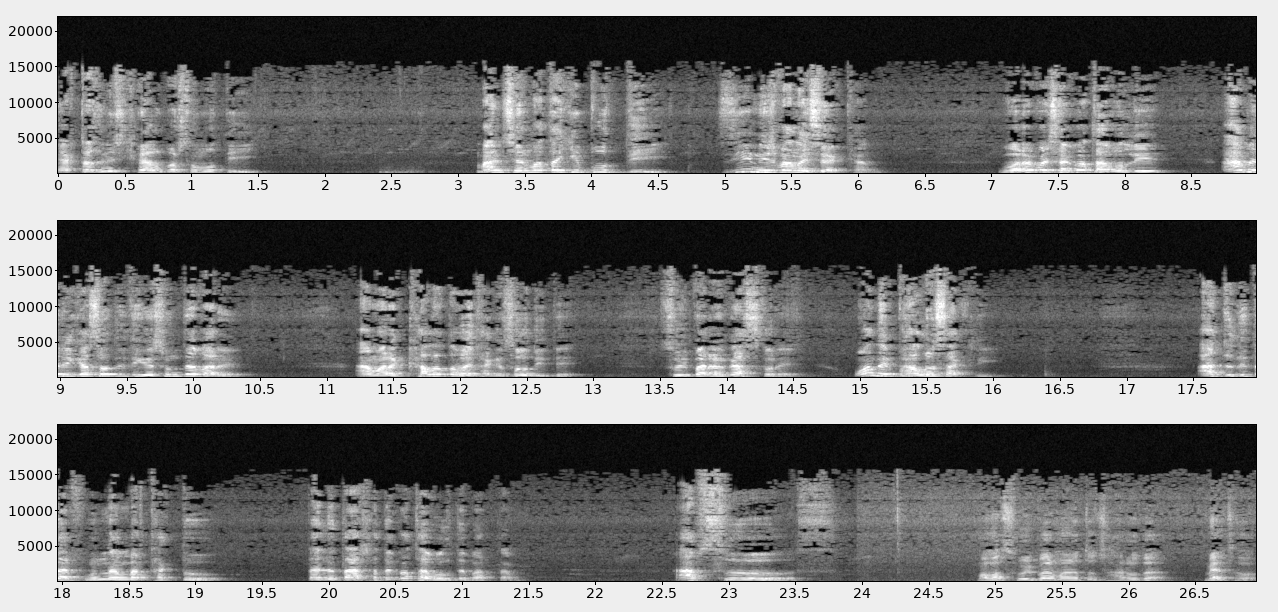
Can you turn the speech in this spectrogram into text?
একটা জিনিস খেয়াল করছ মতি? মানুষের মাথায় কি বুদ্ধি? জিনিস বানাইছে একখান। ঘরে বসে কথা বললি আমেরিকা সৌদি থেকে শুনতে পারে। আমার এক খালাতো ভাই থাকে সৌদিতে সুইপারের কাজ করে অনেক ভালো চাকরি। আর যদি তার ফোন নাম্বার থাকতো তাহলে তার সাথে কথা বলতে পারতাম। আফসোস। মামা সুইপার মানে তো ঝাড়ুদার মেথর।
